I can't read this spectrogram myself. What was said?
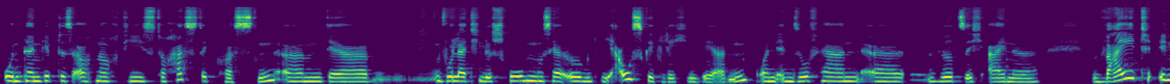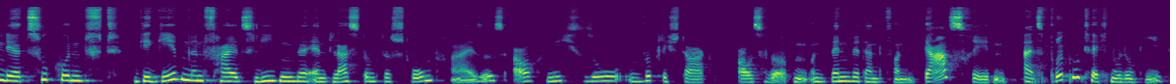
Und dann gibt es auch noch die Stochastikkosten. Ähm, der volatile Strom muss ja irgendwie ausgeglichen werden. Und insofern äh, wird sich eine weit in der Zukunft gegebenenfalls liegende Entlastung des Strompreises auch nicht so wirklich stark auswirken. Und wenn wir dann von Gas reden als Brückentechnologie,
